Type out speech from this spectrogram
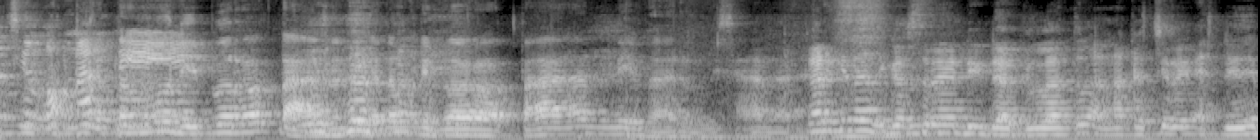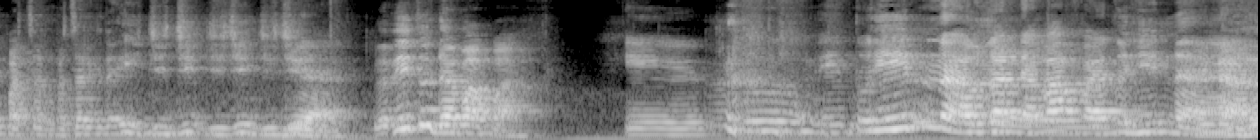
kecil loh nanti ketemu di pelorotan nanti ketemu di pelorotan nih baru di sana Kan kita juga sering di dagelan tuh anak kecil yang SD pacar-pacar kita, ih jijik jijik jijik. Iya. Berarti itu udah apa-apa? Itu itu hina bukan tidak apa-apa itu hina. Hina.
